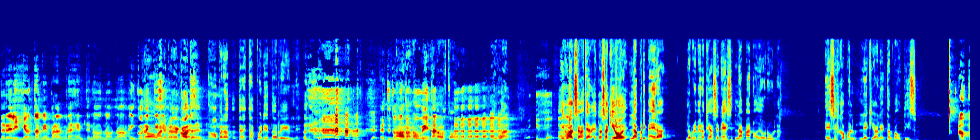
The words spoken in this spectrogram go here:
de religión también para alguna gente, ¿no? No, no, No, incorrectísimo. vale, lo pero no, de te, no, pero te estás poniendo horrible. Estoy No, tomando no, no, cubita. no me gustó. Igual. Igual, Sebastián. Entonces aquí voy. La primera, lo primero que hacen es la mano de Orula. Ese es como el, el equivalente al bautizo. Ah, ok,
